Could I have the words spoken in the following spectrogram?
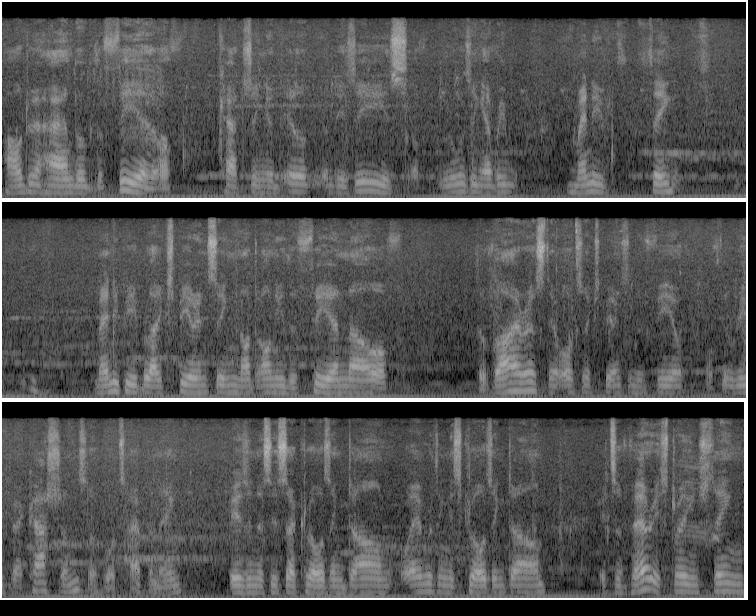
How do I handle the fear of catching an ill a disease, of losing every many things? Many people are experiencing not only the fear now of the virus, they're also experiencing the fear of the repercussions of what's happening. Businesses are closing down, everything is closing down. It's a very strange thing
